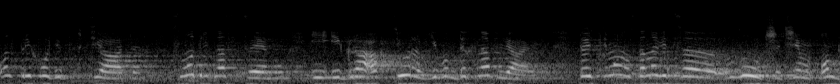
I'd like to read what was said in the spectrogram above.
Он приходит в театр, смотрит на сцену, и игра актеров его вдохновляет. То есть ему становится лучше, чем он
